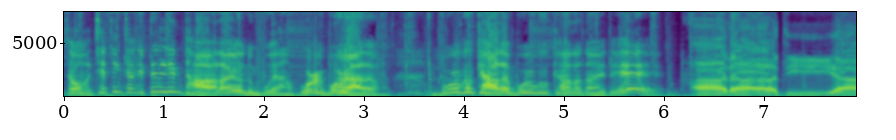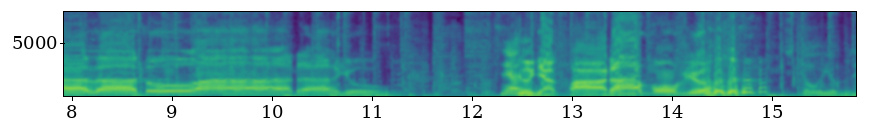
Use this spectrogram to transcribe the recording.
잠깐만 채팅창에 뜰림 다 알아요는 뭐야? 뭘 뭘 알아? 뭘 그렇게 알아? 뭘 그렇게 알아 나에 대해? 알아지 않아도 알아요. 그냥 그냥 바라보면 진짜 어이없네.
